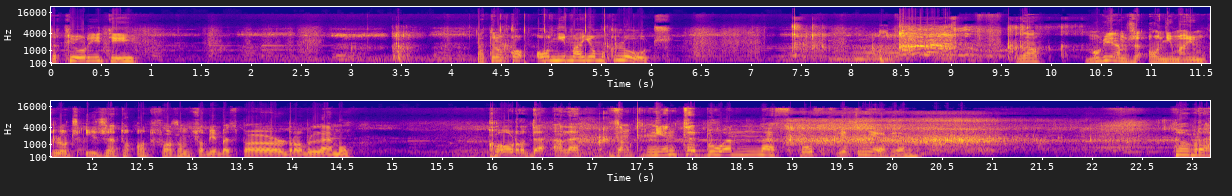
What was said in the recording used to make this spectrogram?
Security. A tylko oni mają klucz. No, mówiłem, że oni mają klucz i że to otworzą sobie bez problemu. Kurde, ale zamknięty byłem na spust, jak nie wiem. Dobra,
